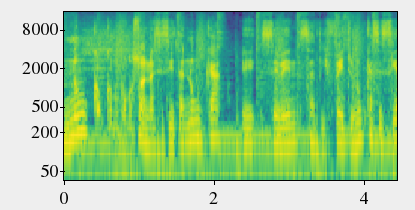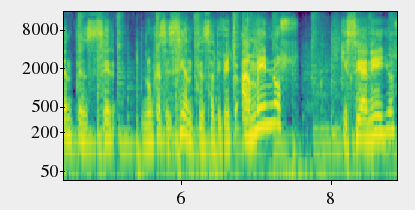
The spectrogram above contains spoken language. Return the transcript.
nunca, como, como son narcisistas, nunca eh, se ven satisfechos, nunca se sienten ser, nunca se sienten satisfechos, a menos que sean ellos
